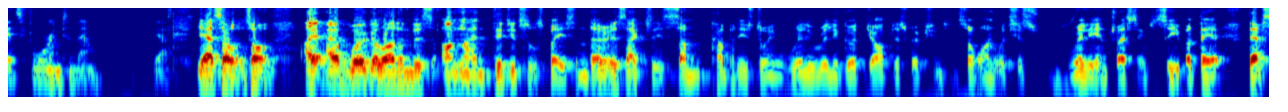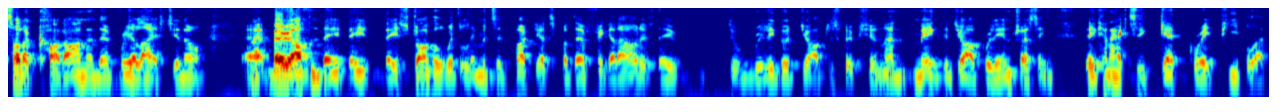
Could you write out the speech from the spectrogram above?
it's foreign to them. yeah. Yeah so so I, I work a lot in this online digital space and there is actually some companies doing really really good job descriptions and so on which is really interesting to see. But they they've sort of caught on and they've realized you know uh, very often they, they they struggle with limited budgets but they've figured out if they do really good job description and make the job really interesting they can actually get great people at,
